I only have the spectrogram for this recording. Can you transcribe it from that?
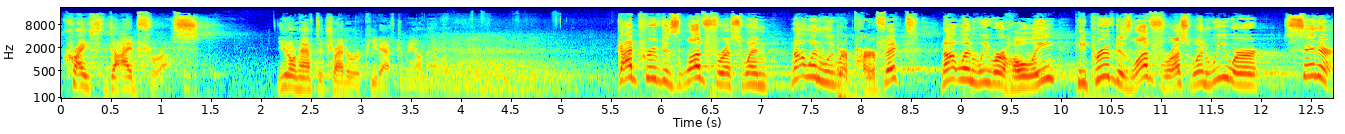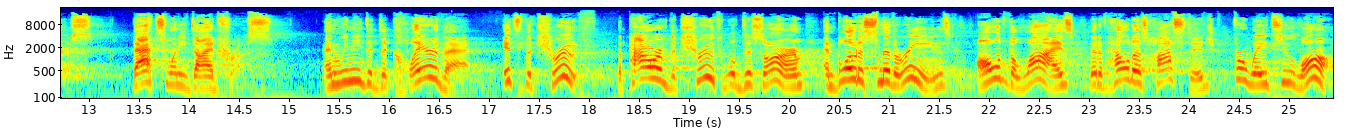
Christ died for us. You don't have to try to repeat after me on that one. God proved his love for us when, not when we were perfect, not when we were holy. He proved his love for us when we were sinners. That's when he died for us. And we need to declare that. It's the truth. The power of the truth will disarm and blow to smithereens all of the lies that have held us hostage for way too long.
